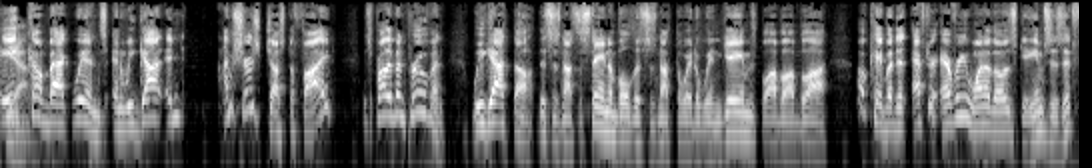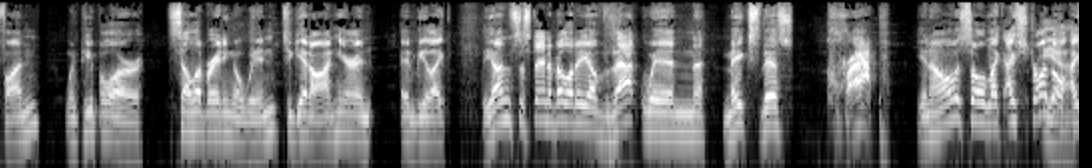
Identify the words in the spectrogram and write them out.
Eight Yeah. comeback wins, and we got and I'm sure it's justified. It's probably been proven. We got the this is not sustainable, this is not the way to win games, blah blah blah. Okay, but after every one of those games, is it fun when people are celebrating a win to get on here and and be like the unsustainability of that win makes this crap, you know? So like I struggle. Yeah. I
